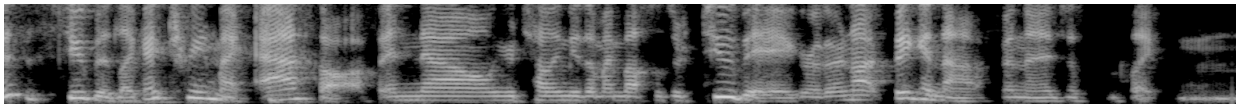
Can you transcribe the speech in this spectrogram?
this is stupid. Like I trained my ass off, and now you're telling me that my muscles are too big or they're not big enough, and I just was like, mm,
